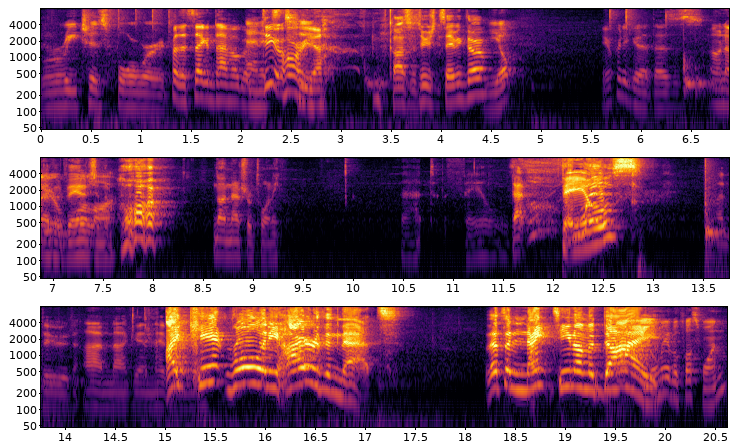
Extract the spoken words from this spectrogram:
reaches forward. For the second time, I'll go. And Dear its Horia. Constitution saving throw. Yep. You're pretty good at those. Oh no, I have you're a advantage in warlock. the. Not natural twenty. That fails. That fails. Uh, dude, I'm not getting hit. I can't roll any higher than that. That's a 19 on the die. you only have a plus one.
